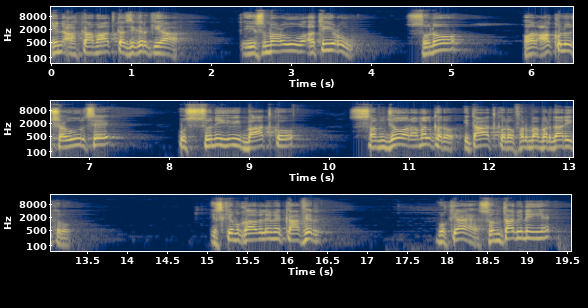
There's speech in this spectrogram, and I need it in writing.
ان احکامات کا ذکر کیا کہ اسماعو و عطیع سنو اور عقل و شعور سے اس سنی ہوئی بات کو سمجھو اور عمل کرو، اطاعت کرو، فرما برداری کرو۔ اس کے مقابلے میں کافر وہ کیا ہے؟ سنتا بھی نہیں ہے۔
